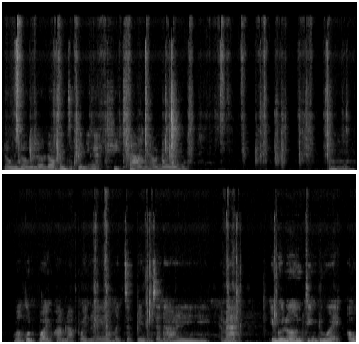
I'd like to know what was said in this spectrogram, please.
แล้วแล้วแล้วแล้วมันจะเป็นยังไงทิศทางแนวโน้มอืมเมื่อคุณปล่อยความรักไว้แล้ว มันจะเป็นจะได้เห็นไหมเอเบอร์เลอร์จริงด้วย โอ้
